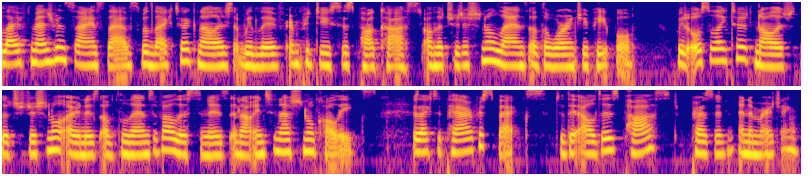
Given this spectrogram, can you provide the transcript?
Life Management Science Labs would like to acknowledge that we live and produce this podcast on the traditional lands of the Wurundjeri people. We'd also like to acknowledge the traditional owners of the lands of our listeners and our international colleagues. We'd like to pay our respects to the elders past, present, and emerging.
